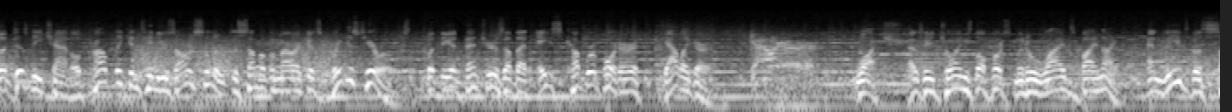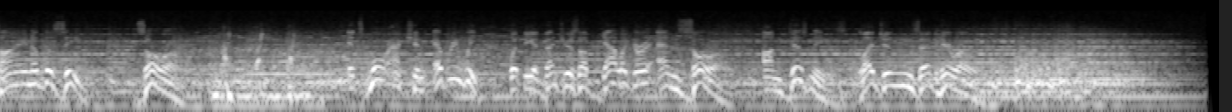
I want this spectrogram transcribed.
The Disney Channel proudly continues our salute to some of America's greatest heroes with the adventures of that ace cub reporter, Gallegher. Gallegher! Watch as he joins the horseman who rides by night and leaves the sign of the Z, Zorro. It's more action every week with the adventures of Gallegher and Zorro on Disney's Legends and Heroes.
